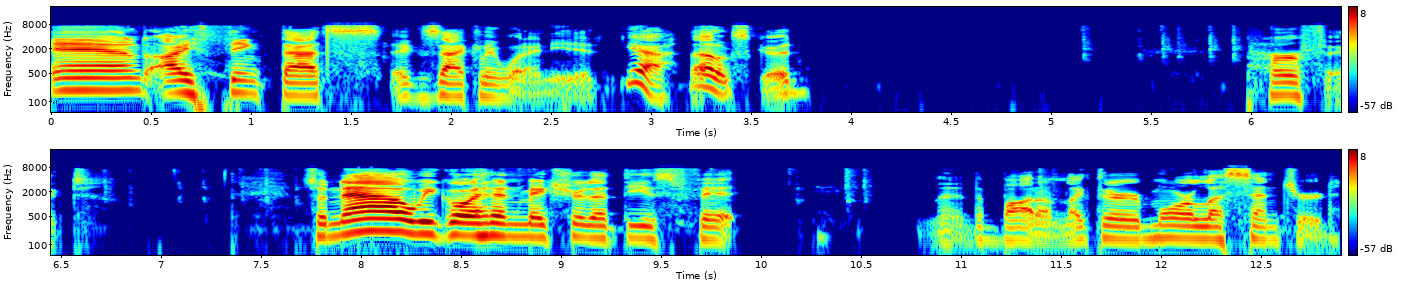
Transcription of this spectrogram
And I think that's exactly what I needed. Yeah, that looks good. Perfect. So now we go ahead and make sure that these fit at the bottom, like they're more or less centered.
